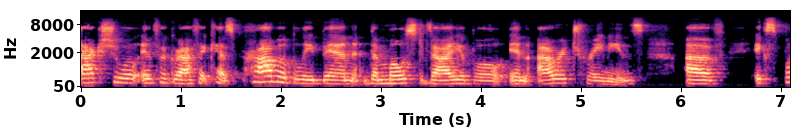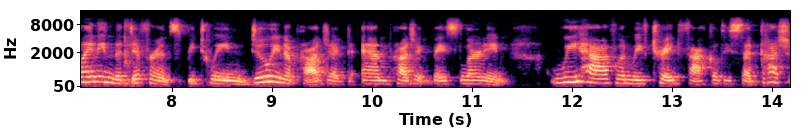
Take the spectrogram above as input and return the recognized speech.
actual infographic has probably been the most valuable in our trainings of explaining the difference between doing a project and project-based learning. We have, when we've trained faculty, said, gosh,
